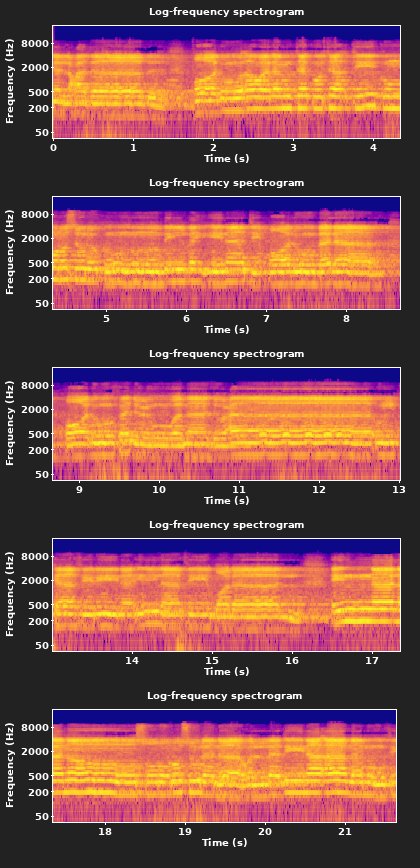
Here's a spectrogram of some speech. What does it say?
من العذاب. قالوا أولم تك تأتيكم رسلكم بالبينات؟ قالوا بلى. قالوا فادعوا وما دعاء الكافرين إلا في ضلال. إنا لننصر رسلنا والذين آمنوا في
